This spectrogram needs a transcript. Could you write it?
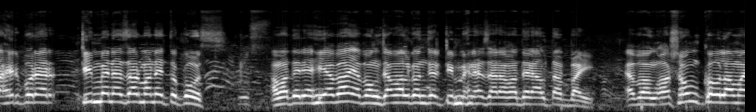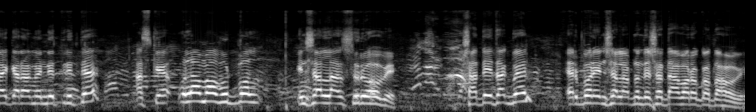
তাহিরপুরের টিম ম্যানেজার মানে তো কোচ আমাদের এহিয়া ভাই এবং জামালগঞ্জের টিম ম্যানেজার আমাদের আলতাফ ভাই। এবং অসংখ্য উলামা কারামের নেতৃত্বে আজকে উলামা ফুটবল ইনশাল্লাহ শুরু হবে। সাথেই থাকবেন। এরপর ইনশাল্লাহ আপনাদের সাথে আবারও কথা হবে।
